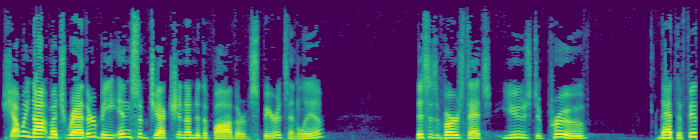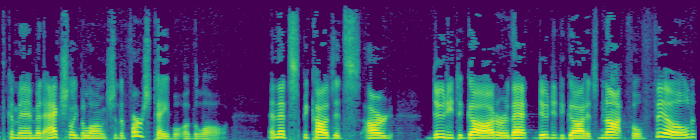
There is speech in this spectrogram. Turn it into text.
Shall we not much rather be in subjection unto the Father of spirits and live? This is a verse that's used to prove that the fifth commandment actually belongs to the first table of the law. And that's because it's our duty to God, or that duty to God is not fulfilled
